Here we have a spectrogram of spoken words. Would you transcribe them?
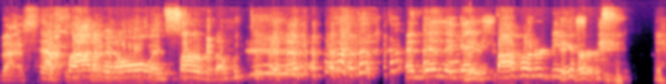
that's And I that's fried them in of what oil and served them. and then they gave me 500 years.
